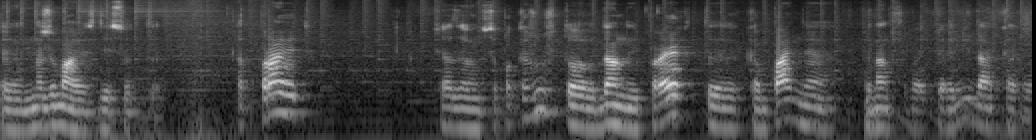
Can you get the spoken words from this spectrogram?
Э, нажимаю здесь вот отправить. Сейчас я вам все покажу, что данный проект, э, компания, финансовая пирамида, как вы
